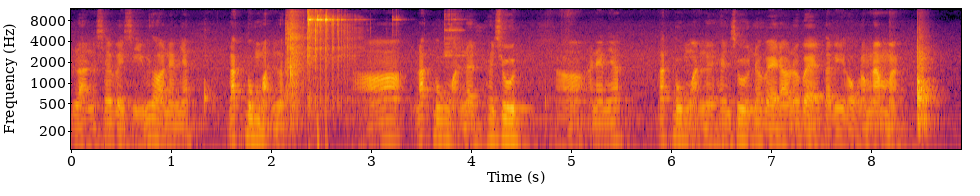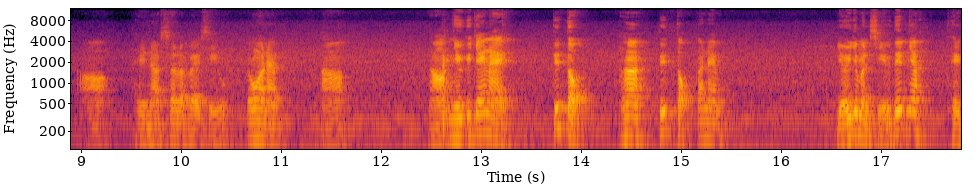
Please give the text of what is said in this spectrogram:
là nó sẽ về xỉu thôi anh em nhé. Lắc bung mạnh lên. Đó lắc bung mạnh lên hay xui. Đó anh em nhé. Lắc bung mạnh lên hay xui nó về đâu nó về tại vì hột 5 năm mà. Đó thì nó sẽ là về xỉu đúng không anh em? Đó. Đó như cái chén này tiếp tục ha tiếp tục anh em giữ cho mình xỉu tiếp nha thì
